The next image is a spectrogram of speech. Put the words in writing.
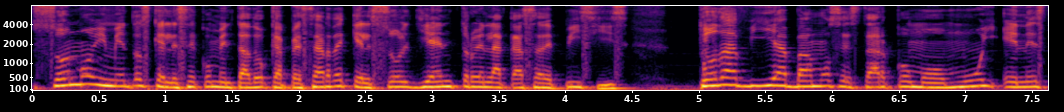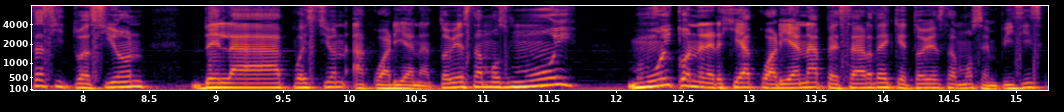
Son movimientos que les he comentado que a pesar de que el sol ya entró en la casa de Pisces, todavía vamos a estar como muy en esta situación de la cuestión acuariana. Todavía estamos muy muy con energía acuariana a pesar de que todavía estamos en Pisces.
